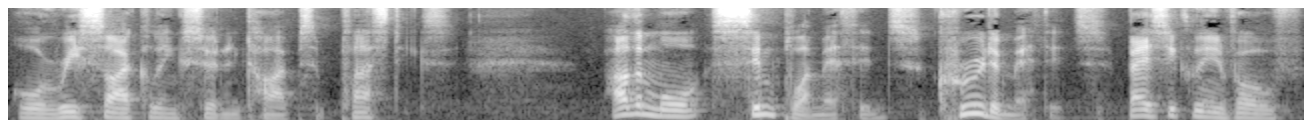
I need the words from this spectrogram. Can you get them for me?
Or recycling certain types of plastics. Other more simpler methods, cruder methods, basically involve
